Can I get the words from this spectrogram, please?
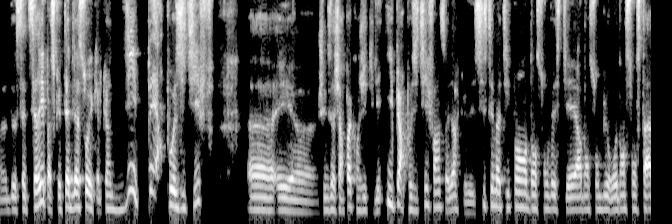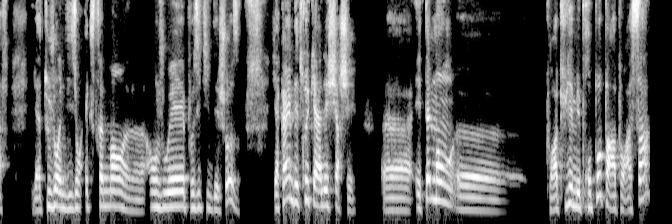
euh, de cette série, parce que Ted Lasso est quelqu'un d'hyper positif, et euh, je n'exagère pas quand je dis qu'il est hyper positif, hein, c'est-à-dire que systématiquement dans son vestiaire, dans son bureau, dans son staff, il a toujours une vision extrêmement euh, enjouée, positive des choses. Il y a quand même des trucs à aller chercher. Euh, et tellement, euh, pour appuyer mes propos par rapport à ça,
